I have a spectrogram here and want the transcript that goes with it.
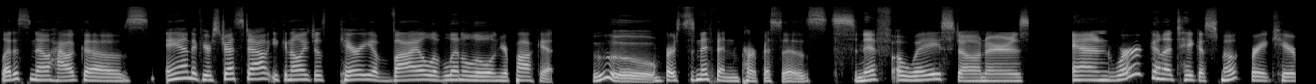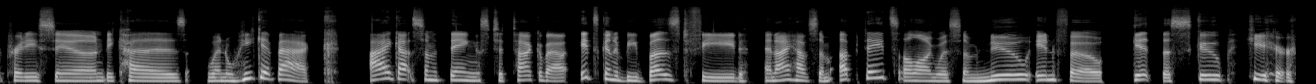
let us know how it goes. And if you're stressed out, you can always just carry a vial of Linalool in your pocket Ooh. for sniffing purposes. Sniff away, stoners. And we're going to take a smoke break here pretty soon because when we get back, I got some things to talk about. It's going to be Buzzed Feed, and I have some updates along with some new info. Get the scoop here.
